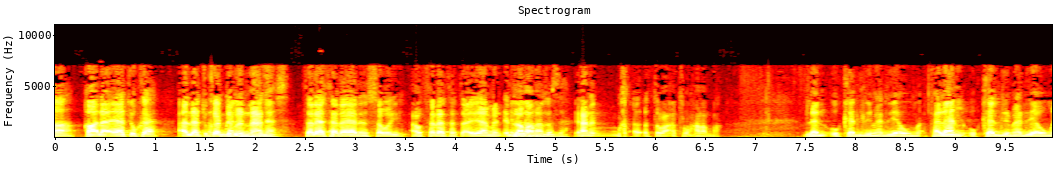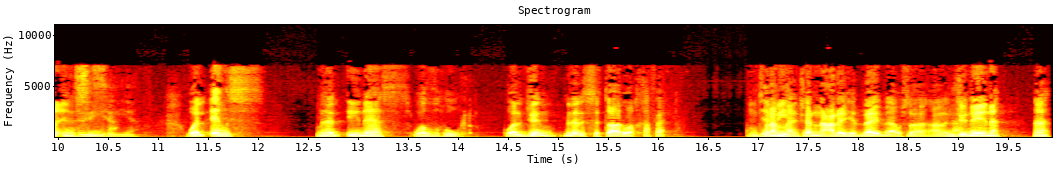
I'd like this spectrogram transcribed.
آه. قال آياتك ألا تكلم الناس, الناس. ثلاث ليال سويه أو ثلاثة أيام إلا, إلا رمزا. يعني طبعا سبحان الله لن أكلم اليوم فلن أكلم اليوم إنسيا. والإنس من الاناث والظهور والجن من الاستتار والخفاء جميل. فلما جن عليه الليل أو نعم. الجنينه ها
